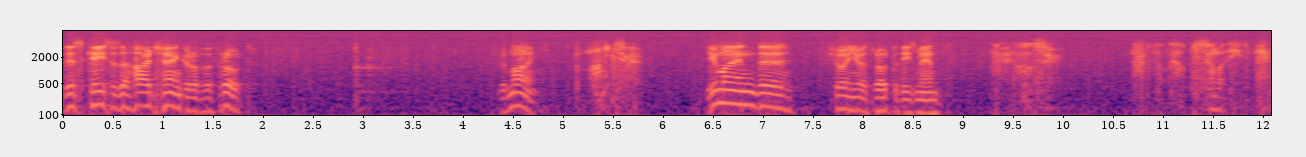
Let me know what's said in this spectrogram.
This case is a hard chancre of the throat. Good morning. Good morning, sir. Do you mind uh, showing your throat to these men? Not at all, sir. Not for help some of these men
